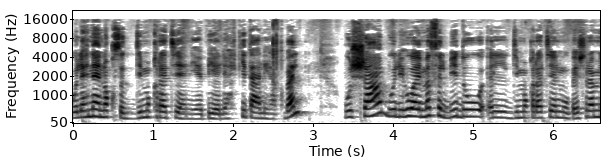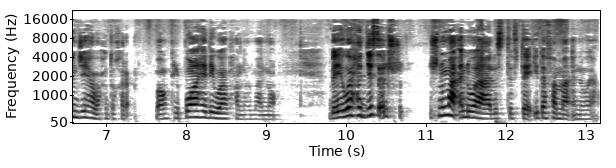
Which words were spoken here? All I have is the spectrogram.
ولهنا نقصد الديمقراطية النيابية اللي حكيت عليها قبل. والشعب واللي هو يمثل بيدو الديمقراطية المباشرة من جهة واحدة أخرى. donc ال point هذه واضحة normalement باهي واحد يسأل شنو ما أنواع الاستفتاء إذا فما أنواع.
